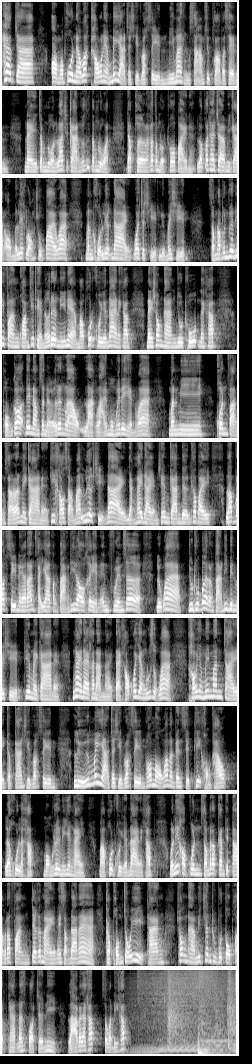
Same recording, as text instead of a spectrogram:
แทบจะออกมาพูดนะว่าเขาเนี่ยไม่อยากจะฉีดวัคซีนมีมากถึง 30 กว่าเปอร์เซ็นต์ในจำนวนราชการก็คือตำรวจ ดับเพลิงแล้วก็ตำรวจทั่วไปเนี่ยแล้วก็ถ้าจะมีการออกมาเรียกร้องชูป้ายว่า มันควรเลือกได้ว่าจะฉีดหรือไม่ฉีด สำหรับเพื่อนๆที่ฟังความคิดเห็นเรื่องนี้เนี่ยมาพูดคุยกันได้นะครับ ในช่องทาง YouTube นะครับ ผมก็ได้นำเสนอเรื่องราวหลากหลายมุมให้ได้เห็นว่า มันมีคนฝั่งสหรัฐอเมริกาเนี่ยที่เขาสามารถเลือกฉีดได้อย่างง่ายดายอย่างเช่น การเดินเข้าไปรับวัคซีนในร้านขายยาต่างๆ ที่เราเคยเห็นอินฟลูเอนเซอร์หรือว่ายูทูบเบอร์ต่างๆ ที่บินไปฉีดที่อเมริกาเนี่ยง่ายได้ขนาดไหน แต่เขาก็ยังรู้สึกว่าเขายังไม่มั่นใจกับการฉีดวัคซีน หรือไม่อยากจะฉีดวัคซีน เพราะมองว่ามันเป็นสิทธิของเขา แล้วคุณล่ะครับ มองเรื่องนี้ยังไง มาพูดคุยกันได้นะครับ วันนี้ขอบคุณสำหรับการติดตามรับฟัง เจอกันใหม่ในสัปดาห์หน้า กับผมโจอี้ทางช่องทาง Mission to Pluto Podcast และ Sport Journey ลาไปแล้วครับ สวัสดีครับ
